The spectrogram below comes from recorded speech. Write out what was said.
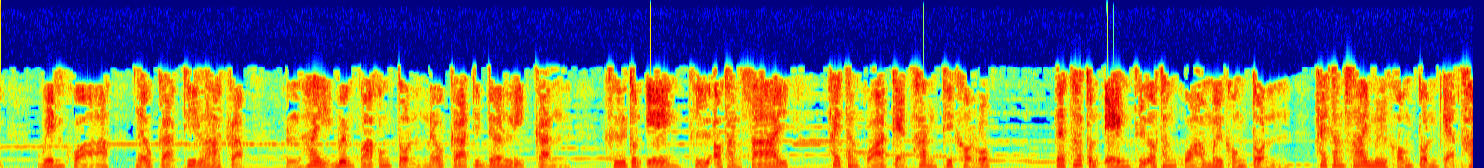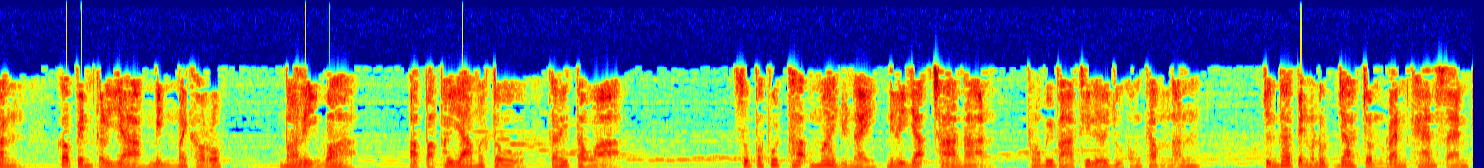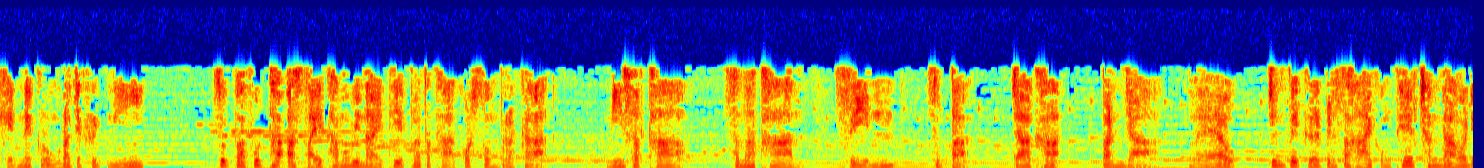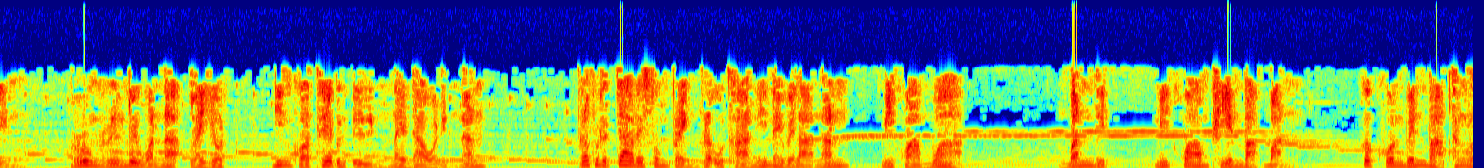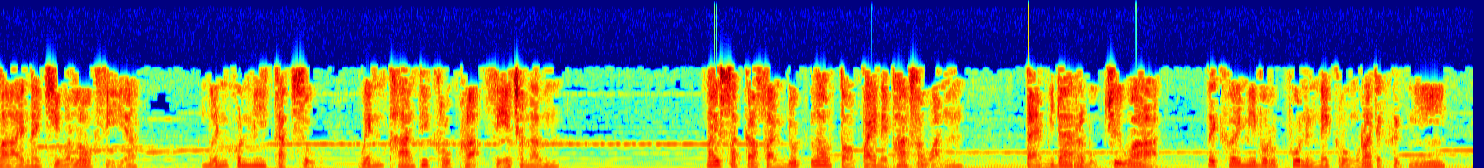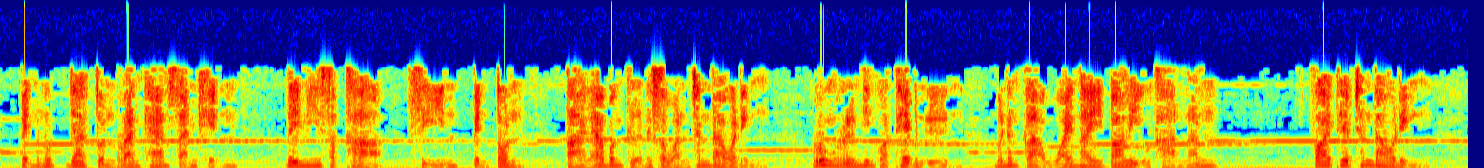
เว้นขวาในโอกาสที่ลากลับ หรือให้เบื้องขวาของตนในโอกาสที่เดินหลีกกัน คือตนเองถือเอาทางซ้าย ให้ทางขวาแก่ท่านที่เคารพ แต่ถ้าตนเองถือเอาทางขวามือของตน ให้ทางซ้ายมือของตนแก่ท่าน ก็เป็นกริยาหมิ่นไม่เคารพ บาลีว่าอปพยามโตกริตวา สุปพุทธะไม่อยู่ในนิริยะชานาน เพราะวิบากที่เหลืออยู่ของกรรมนั้น จึงได้เป็นมนุษย์ยากจนแร้นแค้นแสนเข็นในกรุงราชคฤห์นี้ สุภาพุทธอาศัยธรรมวินัยที่พระตถาคตทรงประกาศ มีศรัทธา สมาทาน ศีล สุตะ จาคะ ปัญญา แล้วจึงไปเกิดเป็นสหายของเทพชั้นดาวดึง รุ่งเรืองด้วยวันณะละยศ ยิ่งกว่าเทพอื่นๆ ในดาวดึงนั้น พระพุทธเจ้าได้ทรงเปล่งพระอุทานนี้ในเวลานั้น มีความว่า บัณฑิตมีความเพียรบากบัน่น ก็ควรเว้นบาปทั้งหลายในชีวโลกเสีย เหมือนคนมีจักษุเว้นทางที่ครุขระเสียฉะนั้น ในสกกสังยุตเล่าต่อไปในภาคสวรรค์ แต่ไมิได้ระบุชื่อว่า ได้เคยมีบุรุษผู้หนึ่งในกรุงราชคฤห์นี้ เป็นมนุษย์ยากจนแร้นแค้นแสนเข็น ได้มีศรัทธา ศีล เป็นต้น ตายแล้วบังเกิดในสวรรค์ชั้นดาวดึงรุ่งเรืองยิ่งกว่าเทพอื่น มือนดังกล่าวไว้ในบาลีอุทานนั้น ฝ่ายเทพชั้นดาวดิ่ง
